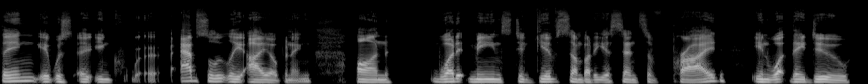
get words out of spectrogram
thing. It was uh, inc- uh, absolutely eye opening on what it means to give somebody a sense of pride in what they do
